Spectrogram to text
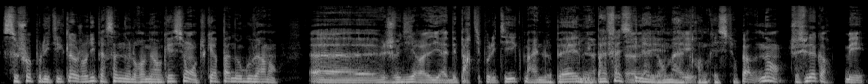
Ce choix politique-là, aujourd'hui, personne ne le remet en question. En tout cas, pas nos gouvernants. Euh, je veux dire, il y a des partis politiques, Marine Le Pen. Il n'est pas facile euh, à le remettre en question. Non, je suis d'accord. Mais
